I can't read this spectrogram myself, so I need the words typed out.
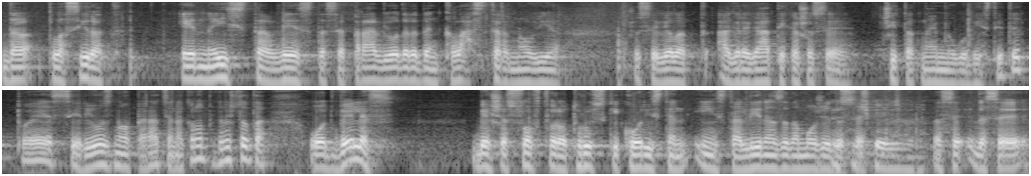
да пласират една иста вест, да се прави одреден кластер на овие што се велат агрегати, кај што се читат најмногу вестите, тоа е сериозна операција. На крајот на од Велес беше софтверот руски користен и инсталиран за да може да се, да се да се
